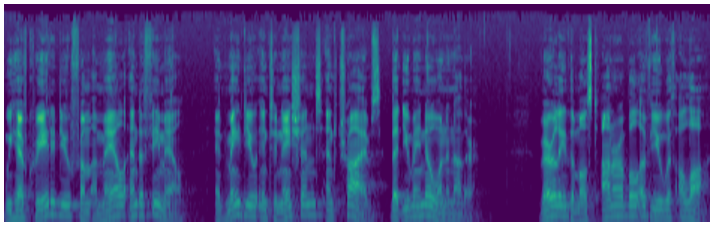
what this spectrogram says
we have created you from a male and a female, and made you into nations and tribes that you may know one another. Verily, the most honorable of you with Allah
